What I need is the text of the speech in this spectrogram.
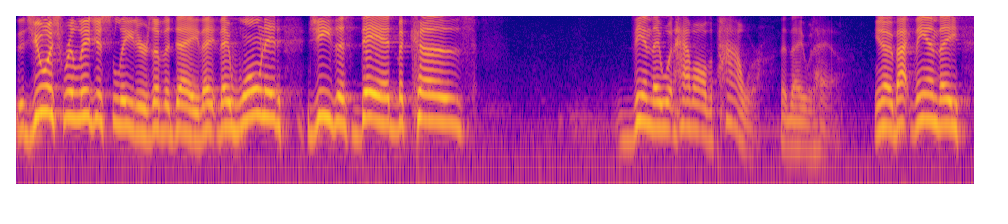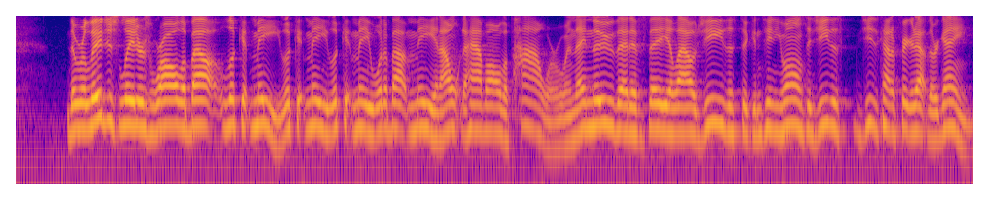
the Jewish religious leaders of the day. They, they wanted Jesus dead because then they wouldn't have all the power that they would have. You know, back then they the religious leaders were all about look at me look at me look at me. What about me? And i want to have all the power. When they knew that if they allowed jesus to continue on see jesus jesus kind of figured out their game.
